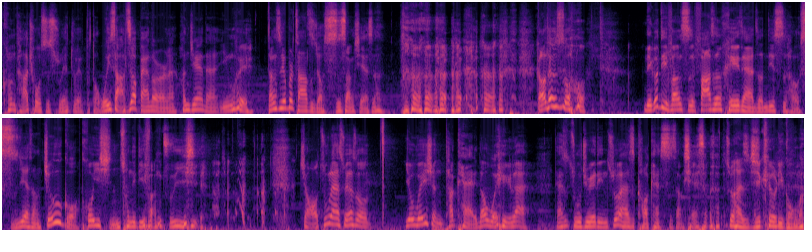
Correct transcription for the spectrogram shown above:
可能他确实书也读得不多。为啥子要搬到那儿呢？很简单，因为当时有本杂志叫《时尚先生》，高头说那个地方是发生核战争的时候世界上九个可以幸存的地方之一。教主呢，虽然说有 vision，他看得到未来。但是做决定主要还是靠看时尚先生。主要还是 GQ 立功啊。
